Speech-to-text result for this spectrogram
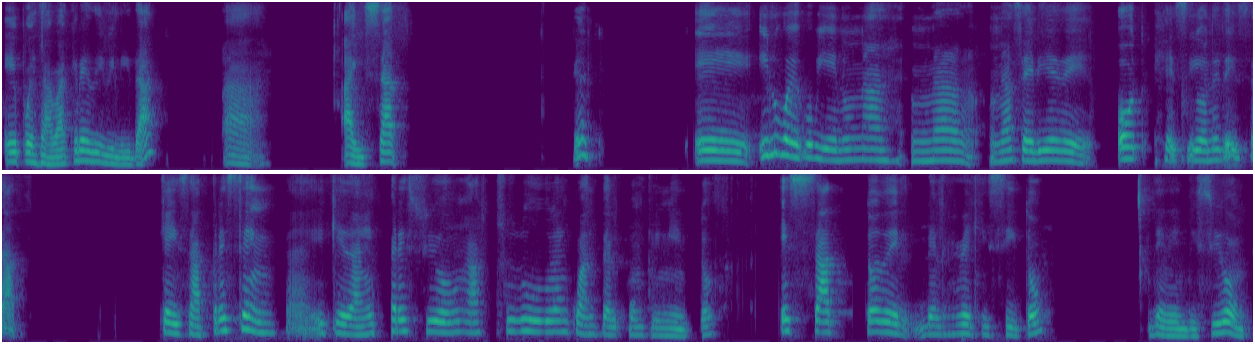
eh, pues daba credibilidad a, a Isaac. Eh, y luego viene una, una, una serie de objeciones de Isaac que Isaac presenta y que dan expresión a su duda en cuanto al cumplimiento exacto del, requisito de bendición.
